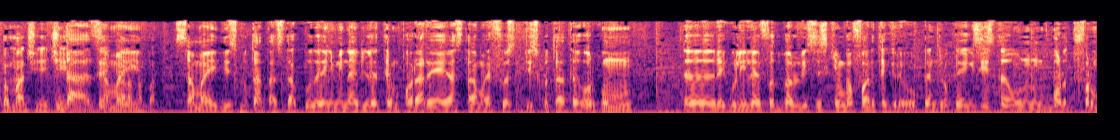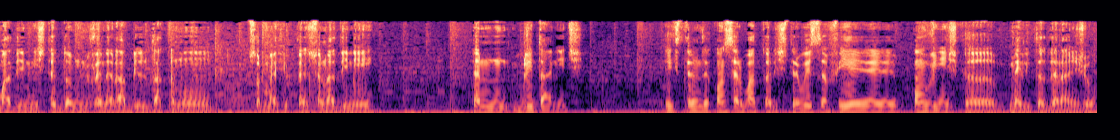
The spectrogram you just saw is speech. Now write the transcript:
pe margine 5 Da, minute, s-a ca la mai, handbal. s-a mai discutat asta cu eliminările temporare, asta a mai fost discutată. Oricum, uh, regulile fotbalului se schimbă foarte greu, pentru că există un board format din niște domni venerabili, dacă nu s-or mai fi pensionat din ei, în britanici, extrem de conservatori și trebuie să fie convinși că merită deranjul.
